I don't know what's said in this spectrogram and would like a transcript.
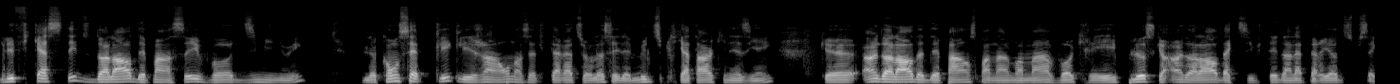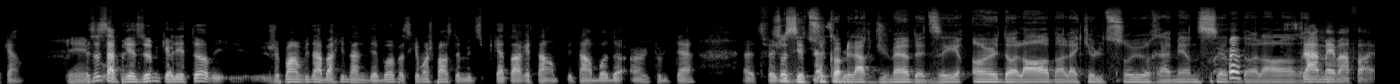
l'efficacité du dollar dépensé va diminuer. Le concept clé que les gens ont dans cette littérature-là, c'est le multiplicateur kinesien, que un dollar de dépense pendant un moment va créer plus qu'un dollar d'activité dans la période subséquente. Mais ça, ça présume que l'État, je n'ai pas envie d'embarquer dans le débat parce que moi, je pense que le multiplicateur est en, est en bas de 1 tout le temps. Euh, ça, c'est-tu comme l'argument de dire 1 dollar dans la culture ramène 7 dollars? c'est la même affaire.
